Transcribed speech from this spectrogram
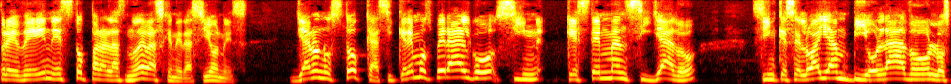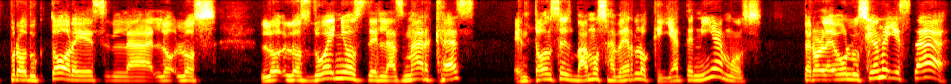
prevén esto para las nuevas generaciones. Ya no nos toca. Si queremos ver algo sin que esté mancillado, sin que se lo hayan violado los productores, los, los dueños de las marcas, entonces vamos a ver lo que ya teníamos. Pero la evolución ahí está.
